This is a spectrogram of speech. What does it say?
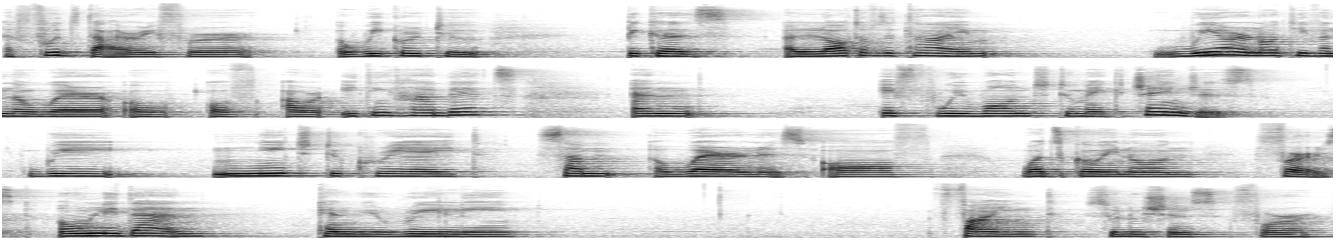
a food diary for a week or two because a lot of the time we are not even aware of, of our eating habits and if we want to make changes we need to create some awareness of what's going on first only then can we really find solutions for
